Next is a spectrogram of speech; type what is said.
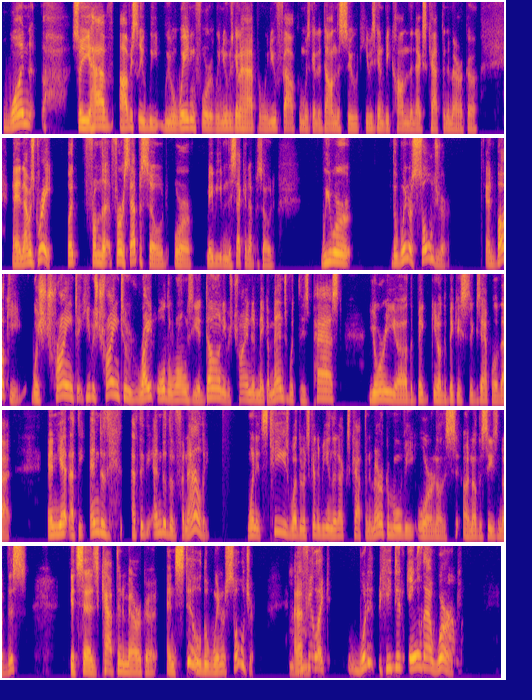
one. So you have obviously we we were waiting for it. We knew it was going to happen. We knew Falcon was going to don the suit. He was going to become the next Captain America, and that was great. But from the first episode, or maybe even the second episode, we were the Winter Soldier and Bucky was trying to he was trying to right all the wrongs he had done. He was trying to make amends with his past. Yori, uh, the big, you know, the biggest example of that. And yet, at the end of the, at the end of the finale, when it's teased whether it's going to be in the next Captain America movie or another another season of this, it says Captain America and still the Winter Soldier. And I Mhm. feel like what it, he did all that work.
